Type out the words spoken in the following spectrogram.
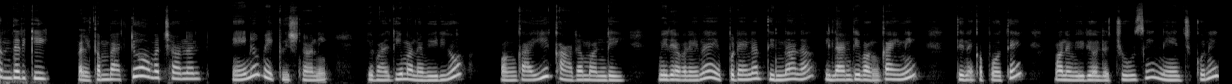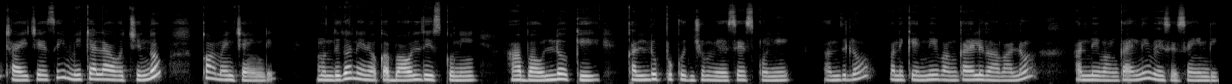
అందరికీ welcome back to our channel. నేను మీ కృష్ణాని. ఇవాళ మన వీడియో వంకాయ కారం అండి. మీరు ఎవరైనా ఎప్పుడైనా తిన్నారా? ఇలాంటి వంకాయని తినకపోతే మన వీడియోలో చూసి నేర్చుకుని ట్రై చేసి మీకు ఎలా వచ్చిందో కామెంట్ చేయండి. ముందుగా నేను ఒక బౌల్ తీసుకుని ఆ బౌల్లోకి కల్లుప్పు కొంచెం వేసేసుకొని అందులో మనకి ఎన్ని వంకాయలు కావాలో అన్ని వంకాయలని వేసేసేయండి.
